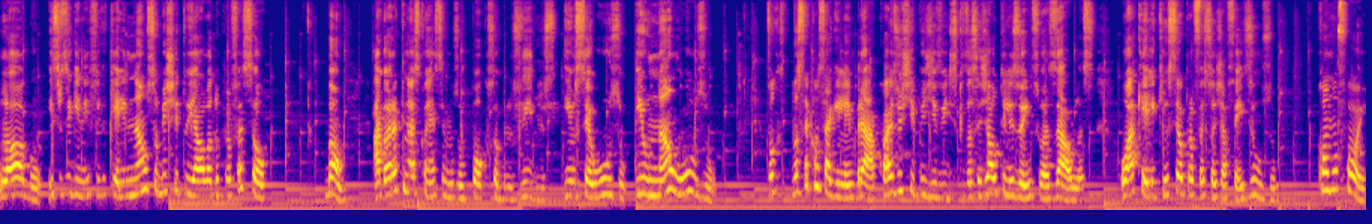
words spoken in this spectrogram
Logo, isso significa que ele não substitui a aula do professor. Bom, Agora que nós conhecemos um pouco sobre os vídeos e o seu uso e o não uso, você consegue lembrar quais os tipos de vídeos que você já utilizou em suas aulas ou aquele que o seu professor já fez uso? Como foi?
